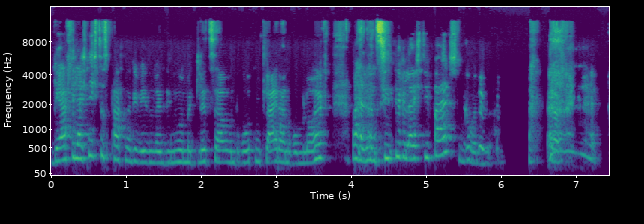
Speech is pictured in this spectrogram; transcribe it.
Wäre vielleicht nicht das Passende gewesen, wenn sie nur mit Glitzer und roten Kleidern rumläuft, weil dann zieht sie vielleicht die falschen Kunden an. Ja.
